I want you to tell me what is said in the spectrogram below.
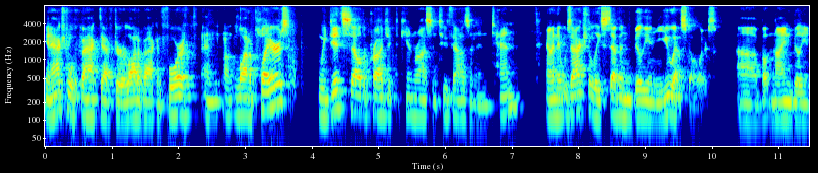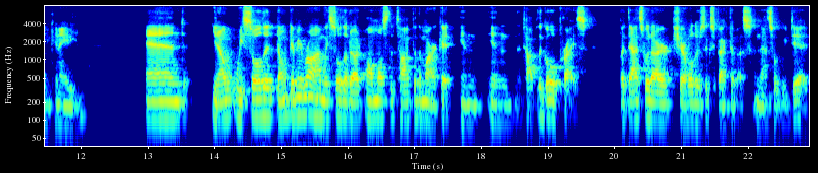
In actual fact, after a lot of back and forth and a lot of players, we did sell the project to Kinross in 2010, and it was actually 7 billion US dollars, uh, about 9 billion Canadian. And you know, we sold it, don't get me wrong, we sold it at almost the top of the market in, in the top of the gold price. But that's what our shareholders expect of us, and that's what we did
